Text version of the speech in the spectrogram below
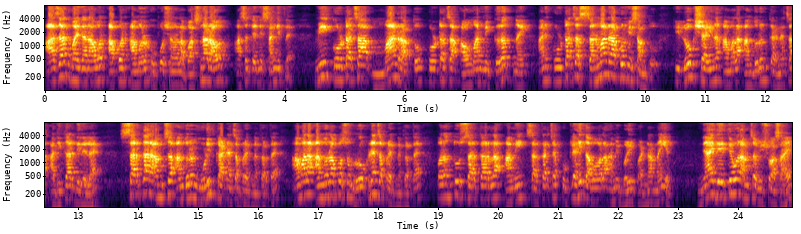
आझाद मैदानावर आपण आमरण उपोषणाला बसणार आहोत असं त्यांनी सांगितलंय. मी कोर्टाचा मान राखतो कोर्टाचा अवमान मी करत नाही आणि कोर्टाचा सन्मान राखून मी सांगतो की लोकशाहीनं आम्हाला आंदोलन करण्याचा अधिकार दिलेला आहे. सरकार आमचं आंदोलन मुडीत काढण्याचा प्रयत्न करत आहे आम्हाला आंदोलनापासून रोखण्याचा प्रयत्न करत आहे परंतु सरकारला आम्ही सरकारच्या कुठल्याही दबावाला आम्ही बळी पडणार नाहीयेत. न्यायदेतेवर आमचा विश्वास आहे.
